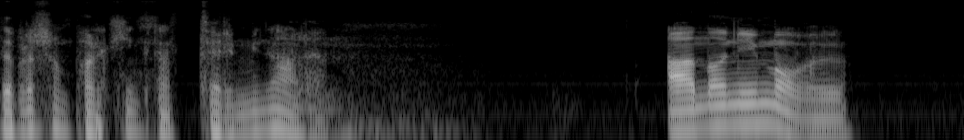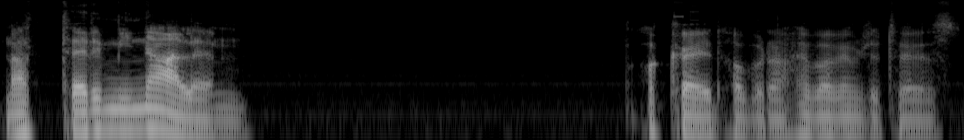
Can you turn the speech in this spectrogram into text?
Zapraszam parking nad terminalem. Anonimowy. Nad terminalem. Okej, dobra, chyba wiem gdzie to jest.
